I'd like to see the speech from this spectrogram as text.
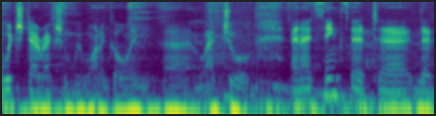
which direction we want to go in uh, at Joule, and I think that uh, that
